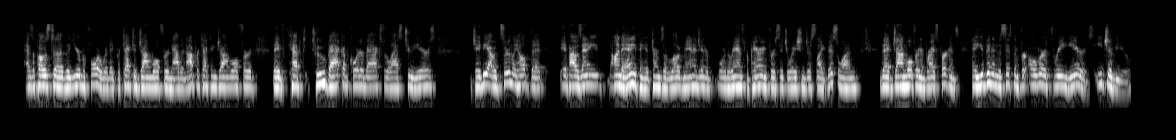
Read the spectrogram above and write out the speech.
as opposed to the year before where they protected John Wolford, now they're not protecting John Wolford. They've kept two backup quarterbacks for the last two years. JB, I would certainly hope that if I was any onto anything in terms of load management or, or, the Rams preparing for a situation just like this one, that John Wolford and Bryce Perkins, hey, you've been in the system for over three years, each of you.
